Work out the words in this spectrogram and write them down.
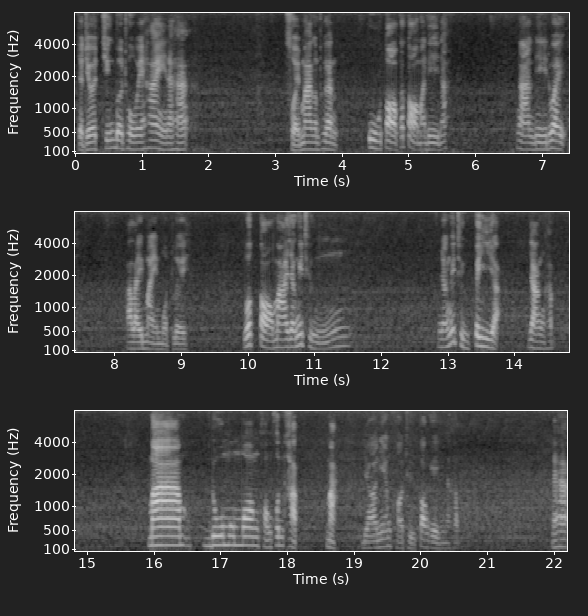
เดี๋ยวเดี๋ยวทิ้งเบอร์โทรไว้ให้นะฮะสวยมากเพื่อนๆอู่ต่อก็ต่อมาดีนะ งานดีด้วยอะไรใหม่หมดเลยรถต่อมายังไม่ถึง ยังไม่ถึงปีอะ่ะยังครับ มาดูมุมมองของคนขับมาเดี๋ยวอันนี้ขอถือกล้องเองนะครับนะฮะ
